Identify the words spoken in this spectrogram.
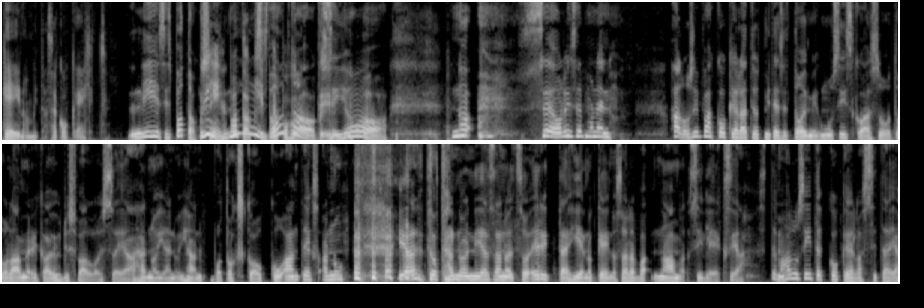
keino, mitä sä kokeilit? Niin, siis botoksi. Niin, botoksista niin, botoksi, joo. No, se oli semmoinen, halusin vaan kokeilla, että miten se toimii, kun mun sisko asuu tuolla Amerikan Yhdysvalloissa ja hän on jäänyt ihan botox-koukkuun, anteeksi Anu. ja, tota noin, ja sanoi, että se on erittäin hieno keino saada naama sileeksi. Ja sitten mä halusin itse kokeilla sitä ja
